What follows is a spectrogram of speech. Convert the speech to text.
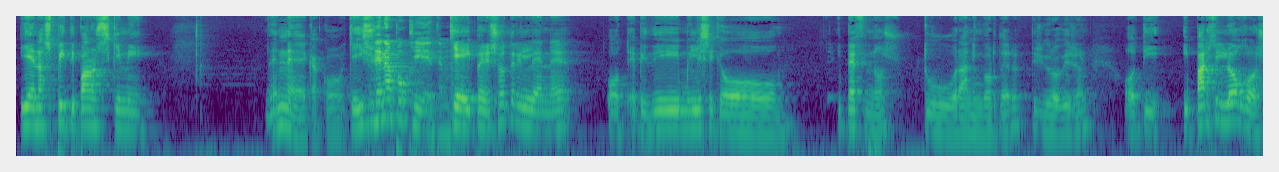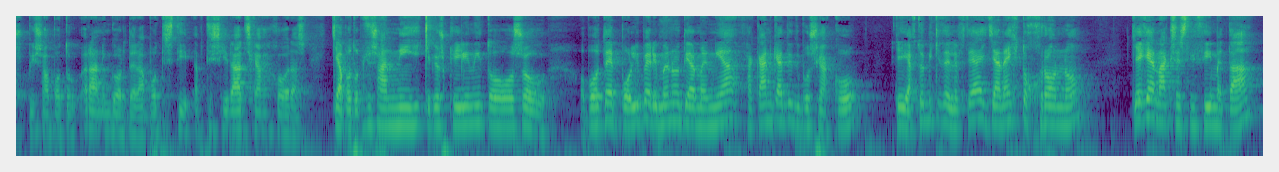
ή ένα σπίτι πάνω στη σκηνή. Δεν είναι κακό. Και ίσως Δεν αποκλείεται. και οι περισσότεροι λένε, ότι, επειδή μίλησε και ο υπεύθυνος του running order της Eurovision, ότι υπάρχει λόγος πίσω από το running order, από τη, στι- από τη σειρά της κάθε χώρας και από το ποιος ανοίγει και ποιος κλείνει το show. Οπότε πολλοί περιμένουν ότι η Αρμενία θα κάνει κάτι εντυπωσιακό και γι' αυτό μπήκε τελευταία για να έχει το χρόνο και για να ξεστηθεί μετά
